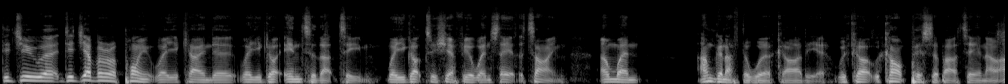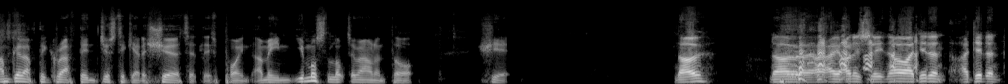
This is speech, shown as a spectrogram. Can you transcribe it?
Did you uh, did you ever a point where you kind of where you got into that team where you got to Sheffield Wednesday at the time and went, I'm gonna have to work hard here. We can't we can't piss about here now. I'm gonna have to graft in just to get a shirt at this point. I mean, you must have looked around and thought, shit. No, no, I, honestly no, I didn't. I didn't.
